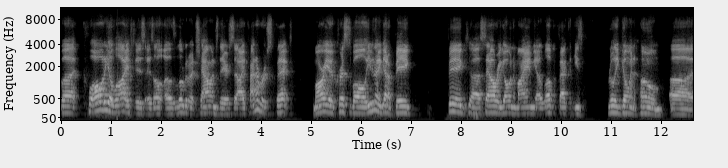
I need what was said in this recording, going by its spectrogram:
but quality of life is, is, a, is a little bit of a challenge there. So I kind of respect Mario Cristobal, even though he got a big, big uh, salary going to Miami. I love the fact that he's really going home uh,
